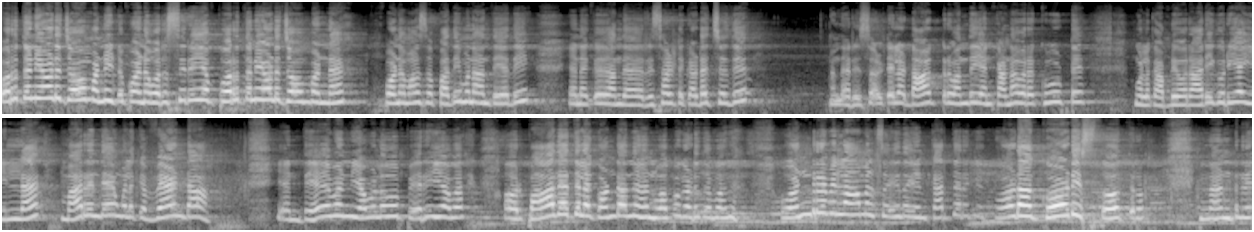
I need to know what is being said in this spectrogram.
பொருத்தனையோடு ஜெபம் பண்ணிட்டு போனேன். ஒரு சிறிய பொருத்தனையோடு ஜெபம் பண்ணேன். போன மாதம் பதிமூணாம் தேதி எனக்கு அந்த ரிசல்ட் கிடச்சிது. அந்த ரிசல்ட்டில் டாக்டர் வந்து என் கணவரை கூப்பிட்டு உங்களுக்கு அப்படி ஒரு அறிகுறியே இல்லை. மருந்தே உங்களுக்கு வேண்டாம். என் தேவன் எவ்வளவோ பெரியவர். அவர் பாதத்தில் கொண்டு வந்து நான் ஒப்பு கொடுத்த போது ஒன்றுமில்லாமல் செய்த என் கர்த்தருக்கு கோடா கோடி ஸ்தோத்திரம். நன்றி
